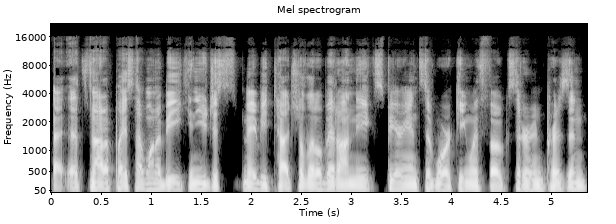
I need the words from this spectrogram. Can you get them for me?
that's not a place I want to be. Can you just maybe touch a little bit on the experience of working with folks that are in prison?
